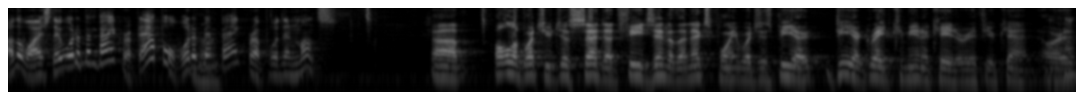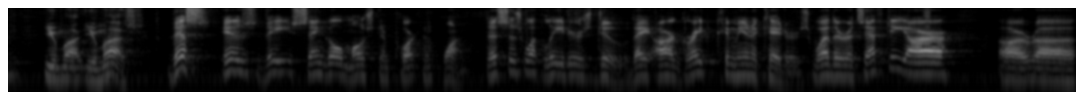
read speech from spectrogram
Otherwise, they would have been bankrupt. Apple would have been bankrupt within months. Uh, all of what you just said that feeds into the next point, which is be a, be a great communicator if you can, or you mu, you must. This is the single most important one. This is what leaders do. They are great communicators, whether it's FDR, or uh,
